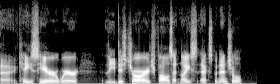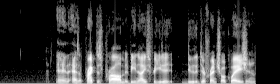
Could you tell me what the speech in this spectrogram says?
uh, case here where the discharge follows that nice exponential. And as a practice problem, it'd be nice for you to do the differential equation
